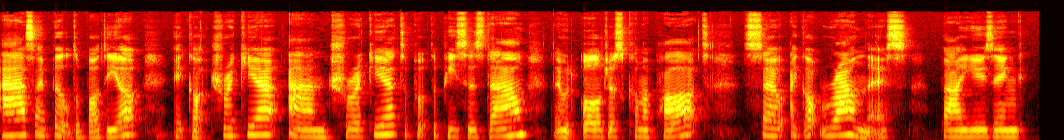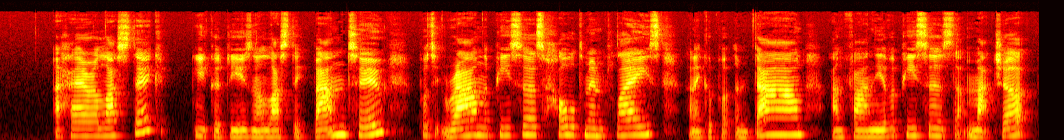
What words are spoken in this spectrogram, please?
As I built the body up, it got trickier and trickier to put the pieces down. They would all just come apart. So I got round this by using a hair elastic. You could use an elastic band too, put it round the pieces, hold them in place, and I could put them down and find the other pieces that match up.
